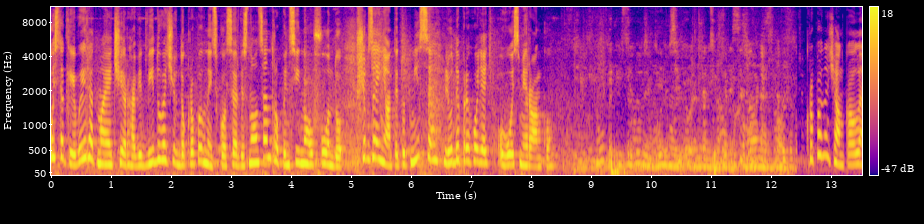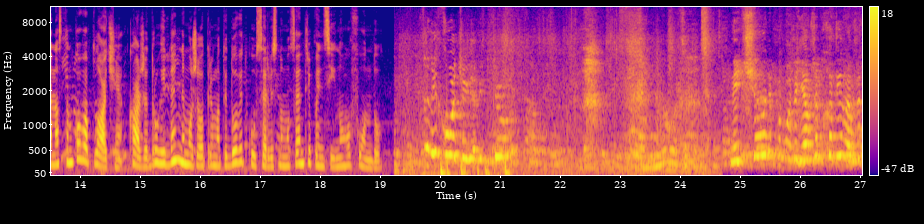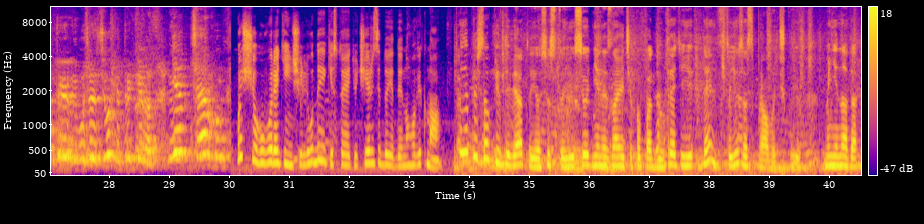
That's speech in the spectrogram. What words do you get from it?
Ось такий вигляд має черга відвідувачів до Кропивницького сервісного центру пенсійного фонду. Щоб зайняти тут місце, люди приходять о 8 ранку. Кропивничанка Олена Станкова плаче. Каже, другий день не може отримати довідку у сервісному центрі пенсійного фонду. Я не хочу я нічого. Нічого не поможе. Я вже б ходила вже три, вже третій раз. Ні, в чергу. Ось що говорять інші люди, які стоять у черзі до єдиного вікна. Я прийшла в пів дев'ятої, ось стою. Сьогодні не знаю, чи попаду. Третій день стою за справочкою. Мені треба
